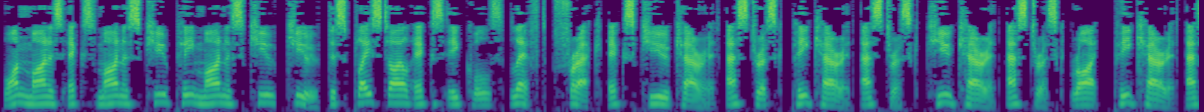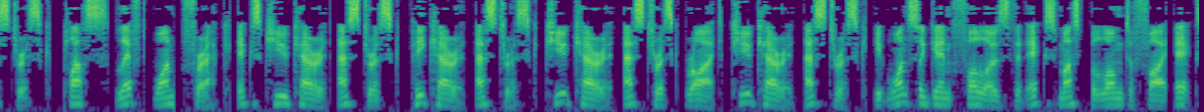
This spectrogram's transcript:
1 minus x minus qp minus q q display style x equals left frac x q caret asterisk p caret asterisk q caret asterisk right p caret asterisk plus left 1 frac x q caret asterisk p caret asterisk q caret asterisk right q caret asterisk it once again follows that x must belong to phi x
